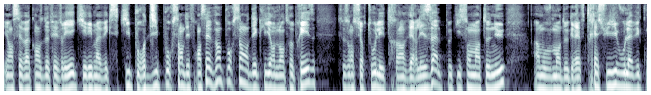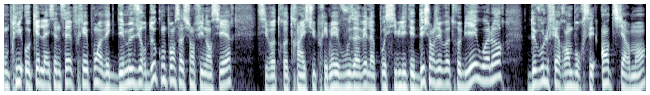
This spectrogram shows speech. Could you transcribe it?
Et en ces vacances de février, qui riment avec ski pour 10% des Français, 20% des clients de l'entreprise. Ce sont surtout les trains vers les Alpes qui sont maintenus. Un mouvement de grève très suivi, vous l'avez compris, auquel la SNCF répond avec des mesures de compensation financière. Si votre train est supprimé, vous avez la possibilité d'échanger votre billet ou alors de vous le faire rembourser entièrement.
